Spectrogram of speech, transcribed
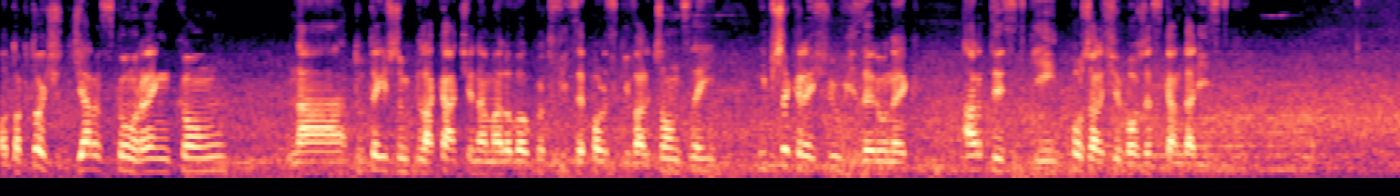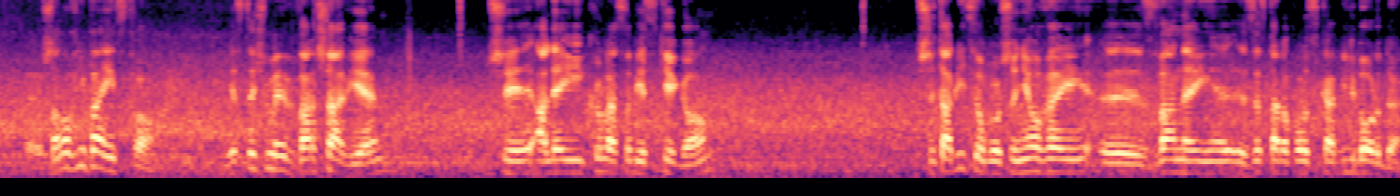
Oto ktoś dziarską ręką na tutejszym plakacie namalował kotwicę Polski walczącej i przekreślił wizerunek artystki, pożal się Boże, skandalistki. Szanowni Państwo, jesteśmy w Warszawie przy Alei Króla Sobieskiego przy tablicy ogłoszeniowej y, zwanej y, ze Staropolska billboardem.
